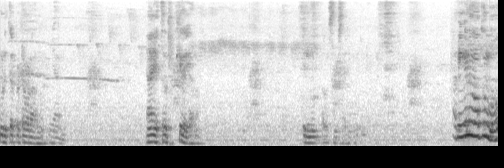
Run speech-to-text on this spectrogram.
കൊടുത്തപ്പെട്ടവളാണ് ഞാൻ. ഞാൻ എത്ര ദുഃഖിതയാണ് എന്ന് അവർ സംസാരിക്കുന്നുണ്ട്. അപ്പം ഇങ്ങനെ നോക്കുമ്പോൾ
